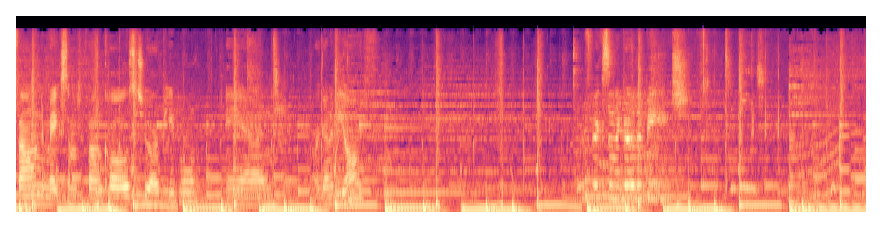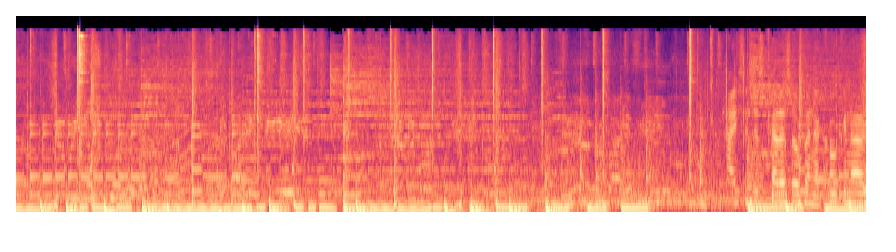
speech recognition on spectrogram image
phone to make some phone calls to our people, and we're gonna be off. We're fixing to go to the beach. Tyson just cut us open a coconut.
